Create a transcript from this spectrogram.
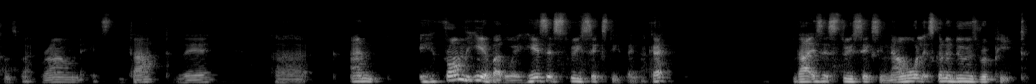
comes back around, hits that there. Uh, and from here, by the way, here's its 360 thing, okay? That is its 360. Now all it's going to do is repeat.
